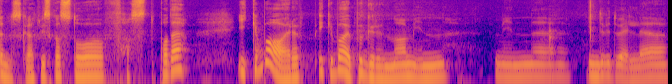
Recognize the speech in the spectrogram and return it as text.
ønsker at vi skal stå fast på det. Ikke bare, ikke bare på grunn av min, min uh, individuelle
